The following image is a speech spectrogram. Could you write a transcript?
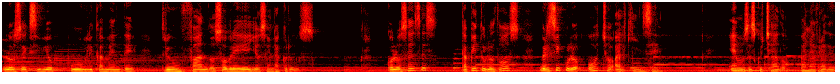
los exhibió públicamente, triunfando sobre ellos en la cruz. Colosenses capítulo 2, versículo 8 al 15. Hemos escuchado palabra de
